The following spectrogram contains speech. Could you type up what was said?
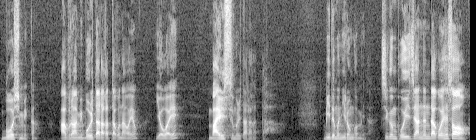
무엇입니까? 아브라함이 뭘 따라갔다고 나와요? 여호와의 말씀을 따라갔다. 믿음은 이런 겁니다. 지금 보이지 않는다고 해서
